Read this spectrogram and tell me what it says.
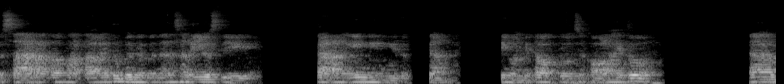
besar atau fatal itu benar-benar serius di sekarang ini gitu yang timbang kita waktu sekolah itu em,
